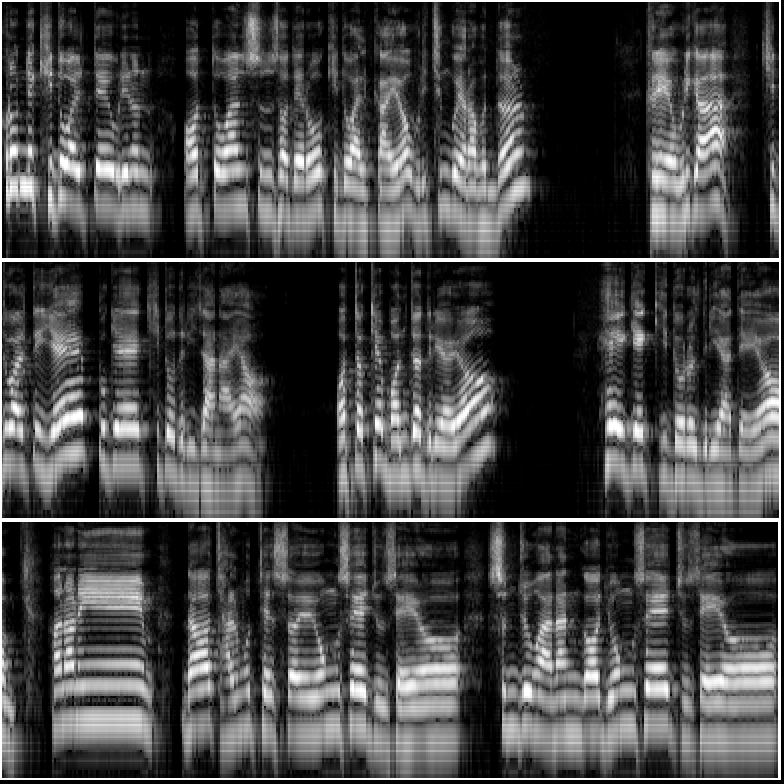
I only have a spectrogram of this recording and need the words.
그런데 기도할 때 우리는 어떠한 순서대로 기도할까요? 우리 친구 여러분들. 그래요. 우리가 기도할 때 예쁘게 기도드리잖아요. 어떻게 먼저 드려요? 회개 기도를 드려야 돼요. 하나님, 나 잘못했어요. 용서해 주세요. 순종 안 한 것 용서해 주세요.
